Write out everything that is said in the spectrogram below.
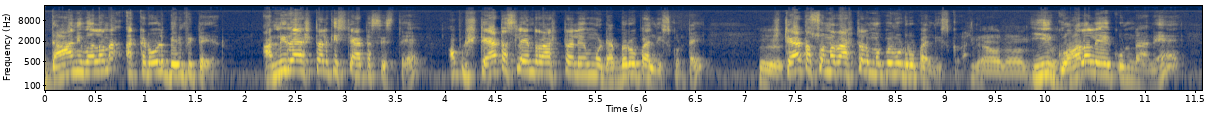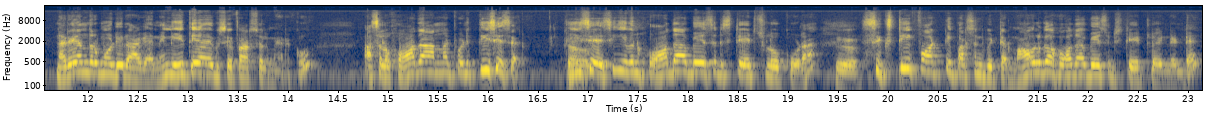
దాని వలన అక్కడ వాళ్ళు బెనిఫిట్ అయ్యారు. అన్ని రాష్ట్రాలకి స్టేటస్ ఇస్తే అప్పుడు స్టేటస్ లేని రాష్ట్రాలు ఏమో డెబ్బై రూపాయలు తీసుకుంటాయి. Hmm. స్టేటస్ ఉన్న రాష్ట్రాలు ముప్పై మూడు రూపాయలు తీసుకోవాలి. ఈ గోల లేకుండానే నరేంద్ర మోడీ రాగానే నీతి ఆయోగ్ సిఫార్సుల మేరకు అసలు హోదా అన్నటువంటి తీసేశారు. తీసేసి ఈవెన్ హోదా బేస్డ్ స్టేట్స్లో కూడా Hmm. సిక్స్టీ ఫార్టీ పర్సెంట్ పెట్టారు. మామూలుగా హోదా బేస్డ్ స్టేట్లో ఏంటంటే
